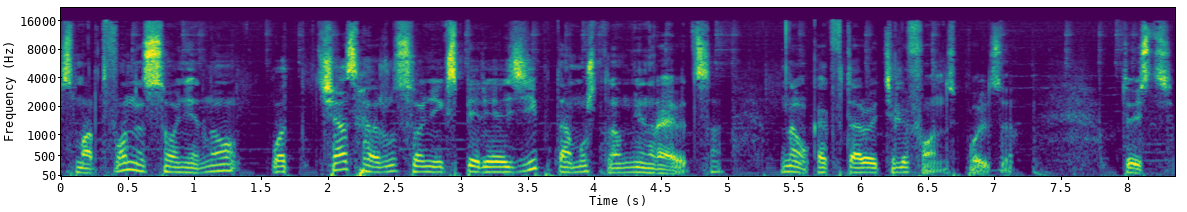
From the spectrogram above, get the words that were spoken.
смартфоны Sony, ну, вот сейчас хожу Sony Xperia Z, потому что он мне нравится. Ну, как второй телефон использую. То есть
